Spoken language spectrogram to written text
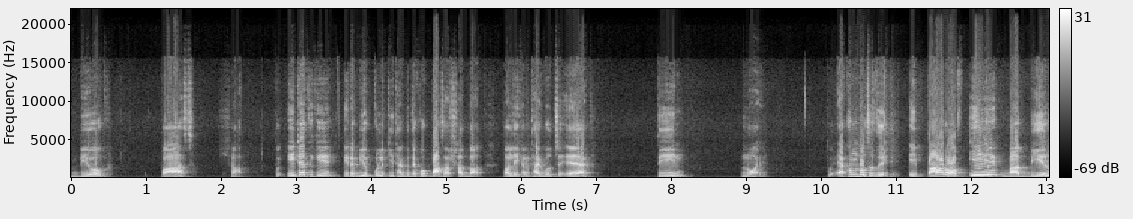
বিয়োগ পাঁচ সাত। তো এইটা থেকে এটা বিয়োগ করলে কি থাকবে? দেখো, পাঁচ আর সাত বাদ। তাহলে এখানে থাকবে হচ্ছে এক, তিন, নয়। তো এখন বলছে যে এই পাওয়ার অফ এ বা বি এর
